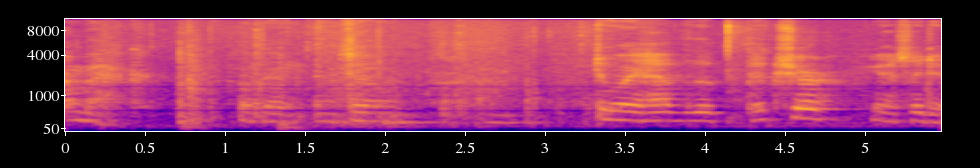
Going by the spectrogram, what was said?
I'm back. Okay, and so, do I have the picture? Yes, I do.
